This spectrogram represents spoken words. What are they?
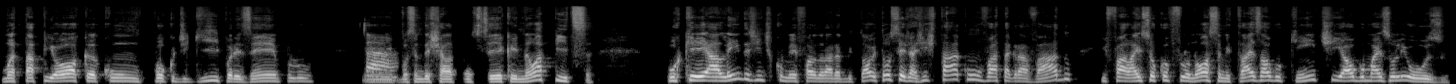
uma tapioca com um pouco de ghee, por exemplo, Tá. E você não deixar ela tão seca e não a pizza. Porque além da gente comer fora do horário habitual, então, ou seja, a gente tá com o vata gravado e falar e seu corpo falou, nossa, me traz algo quente e algo mais oleoso.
